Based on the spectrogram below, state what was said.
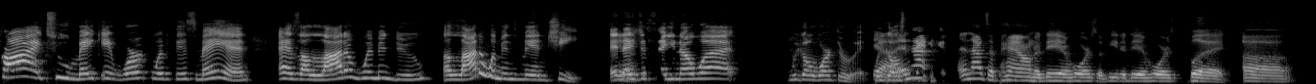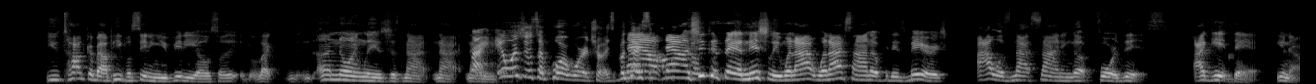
tried to make it work with this man, as a lot of women do. A lot of women's men cheat, and yeah. they just say, you know what, we're gonna work through it. Yeah, we're gonna and, not, and not to pound a dead horse or beat a dead horse, but uh you talked about people sending you videos, so like unknowingly it's just not not, not right. It was just a poor word choice. Because now, now she could say initially when I when I signed up for this marriage, I was not signing up for this. I get that, you know,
